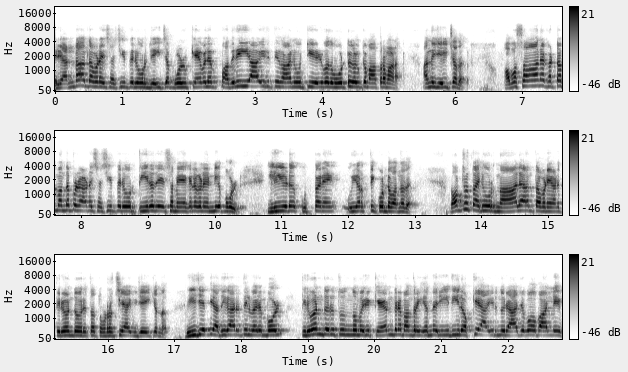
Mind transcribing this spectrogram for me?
രണ്ടാം തവണ ശശി തരൂർ ജയിച്ചപ്പോൾ കേവലം പതിനയ്യായിരത്തി നാനൂറ്റി എഴുപത് വോട്ടുകൾക്ക് മാത്രമാണ് അന്ന് ജയിച്ചത്. അവസാന ഘട്ടം വന്നപ്പോഴാണ് ശശി തരൂർ തീരദേശ മേഖലകൾ എണ്ണിയപ്പോൾ ലീഡ് കുത്തനെ ഉയർത്തിക്കൊണ്ടുവന്നത്. ഡോക്ടർ തരൂർ നാലാം തവണയാണ് തിരുവനന്തപുരത്ത് തുടർച്ചയായി വിജയിക്കുന്നത്. ബി ജെ പി അധികാരത്തിൽ വരുമ്പോൾ തിരുവനന്തപുരത്തു നിന്നും ഒരു കേന്ദ്രമന്ത്രി എന്ന രീതിയിലൊക്കെ ആയിരുന്നു രാജഗോപാലിനെയും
